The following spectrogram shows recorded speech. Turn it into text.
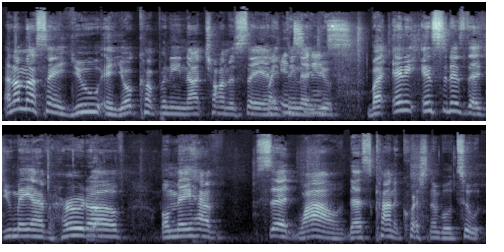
and I'm not saying you and your company, not trying to say anything that you, incidents. but any incidents that you may have heard Right. of or may have said, "Wow, that's kind of questionable too."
